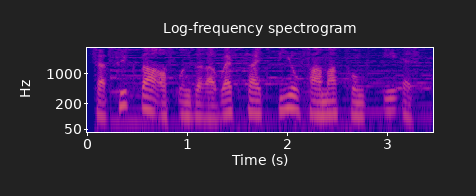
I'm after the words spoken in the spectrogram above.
verfügbar auf unserer Website biopharma.es.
